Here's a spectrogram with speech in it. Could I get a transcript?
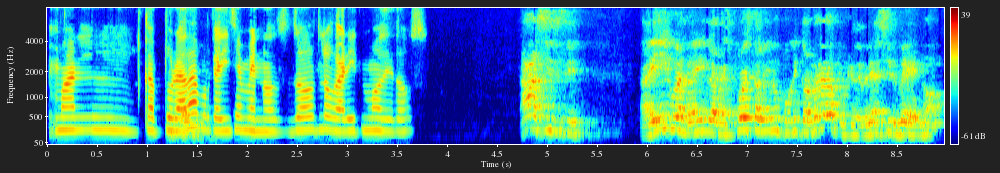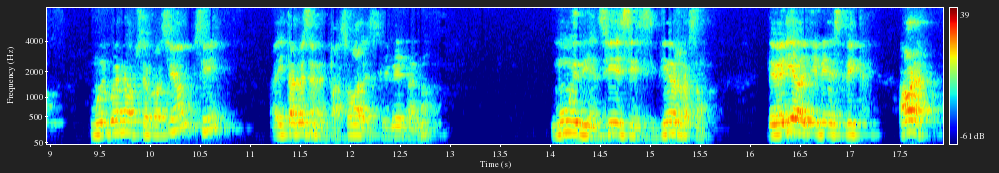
mal capturada porque dice menos dos logaritmo de dos. Ah, sí, sí, sí. Ahí, bueno, ahí la respuesta viene un poquito rara porque debería decir B, ¿no? Muy buena observación, ¿sí? Ahí tal vez se me pasó al escribirla, ¿no? Muy bien, sí, sí, sí, tienes razón. Debería venir bien escrita. Ahora,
